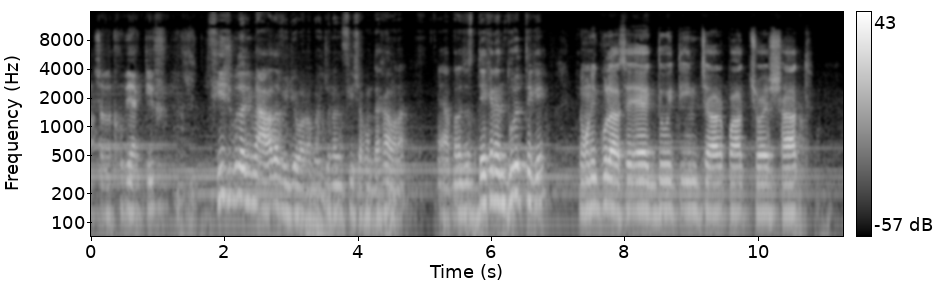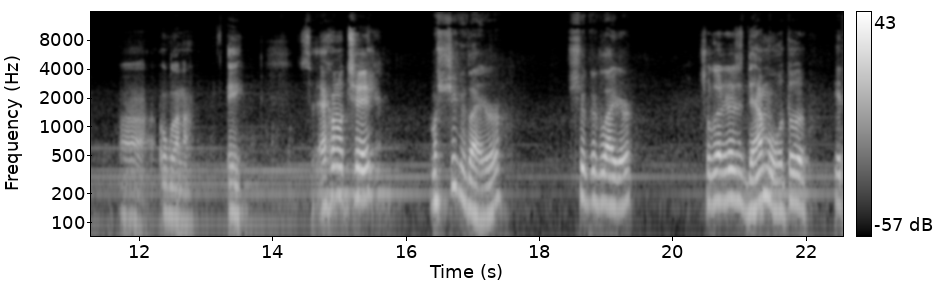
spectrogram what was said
মাসাল্লাহ খুবই অ্যাক্টিভ ফিশগুলো আমি আলাদা ভিডিও বানাবো এই জন্য আমি ফিশ এখন দেখাবো না। হ্যাঁ, আপনারা জাস্ট দেখে নেন দূরের থেকে। অনেকগুলো আছে এক দুই তিন চার পাঁচ ছয় সাত। ওগুলা না। এই। এখন হচ্ছে sugar glider sugar glider sugar glider দেখামো, ও তো এর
